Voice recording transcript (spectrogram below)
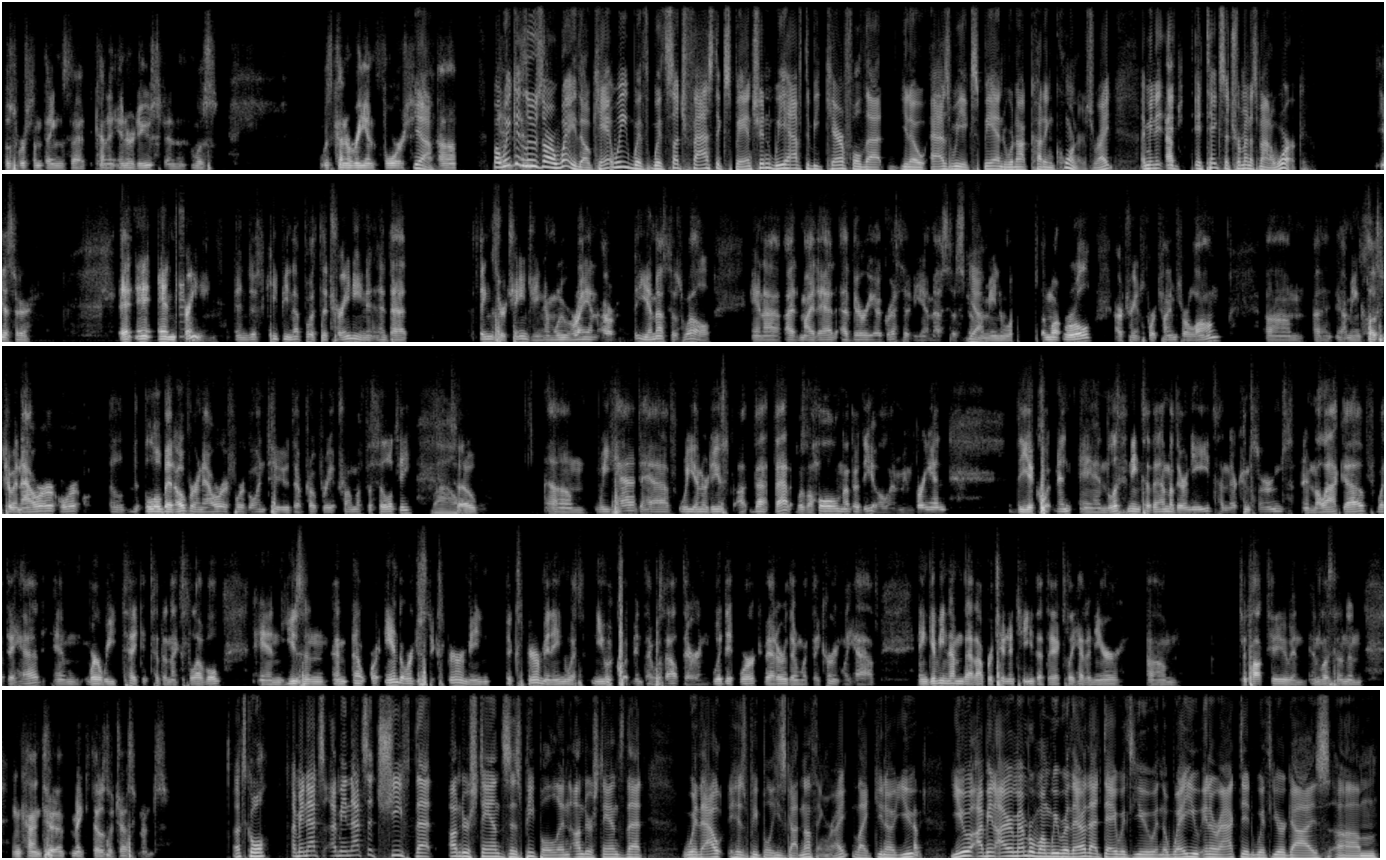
Those were some things that kind of introduced and was was kind of reinforced. Yeah. Um, But we can and- lose our way though, can't we? With with such fast expansion, we have to be careful that, you know, as we expand, we're not cutting corners, right? I mean, it, it, it takes a tremendous amount of work. Yes, sir. And, and, and training and just keeping up with the training and that things are changing. And we ran our EMS as well. And I, I might add a very aggressive EMS system. Yeah. I mean, somewhat rural. Our transport times are long. Um, I, I mean, close to an hour or a little bit over an hour if we're going to the appropriate trauma facility. Wow. So um, we had to have we introduced uh, that that was a whole nother deal. I mean, bringing the equipment and listening to them of their needs and their concerns and the lack of what they had and where we take it to the next level and using and uh, or and or just experimenting experimenting with new equipment that was out there and would it work better than what they currently have and giving them that opportunity that they actually had an ear um, to talk to and, and listen and and kind to make those adjustments. That's cool. I mean, that's I mean, that's a chief that understands his people and understands that without his people he's got nothing, right? Like, you know, you you I mean, I remember when we were there that day with you and the way you interacted with your guys um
